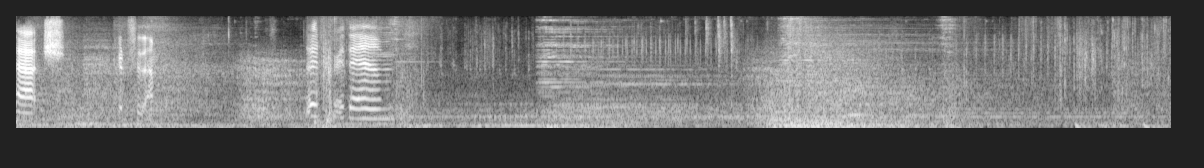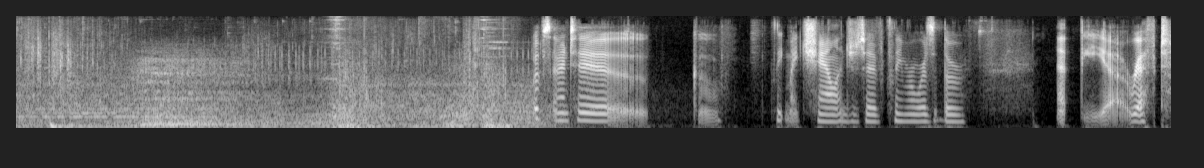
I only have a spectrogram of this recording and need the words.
Hatch. Good for them. Good for them. Whoops, I meant to go complete my challenge to have claim rewards at the at the uh, rift.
